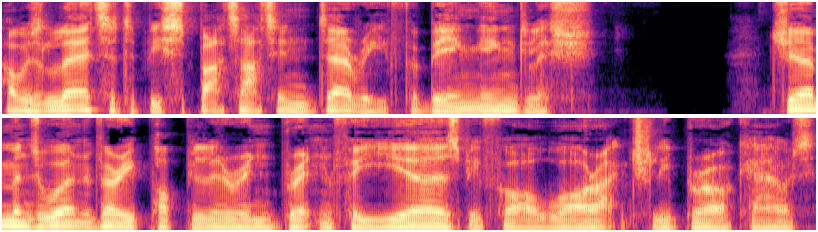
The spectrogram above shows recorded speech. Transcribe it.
I was later to be spat at in Derry for being English. Germans weren't very popular in Britain for years before war actually broke out,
